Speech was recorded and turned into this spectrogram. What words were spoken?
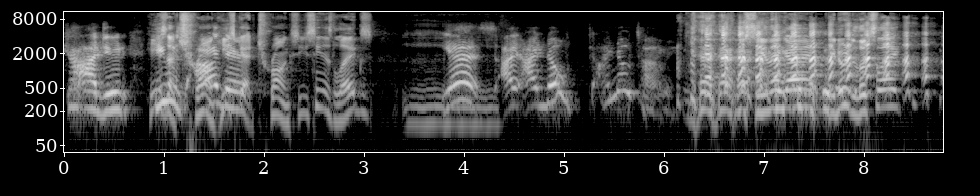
God, dude, He's he a trunk. He's got trunks. You seen his legs? Yes, I, I know, I know Tommy. You seen that guy? you know what he looks like?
